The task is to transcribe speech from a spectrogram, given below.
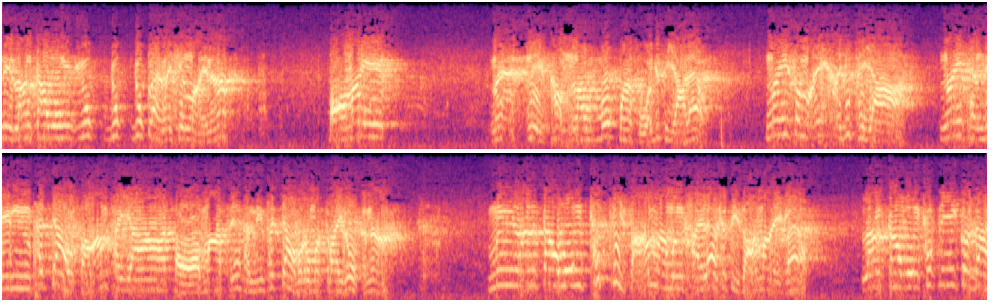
นี่ลังกาวงยุคยุคยุคแรกในเชียงใหม่นะต่อมาอีกแม่นี่คำเรามกมาสู่อยุธยาแล้ว ในสมัยอยุธยา ในแผ่นดินพระเจ้าสามพยาต่อมาถึงแผ่นดินพระเจ้าบรมไตรโลกนะ มีลังกาวงชุดที่สามมาเมืองไทยแล้วชุดที่สามมาอีกแล้วลังกาวงชุดนี้ก็ได้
